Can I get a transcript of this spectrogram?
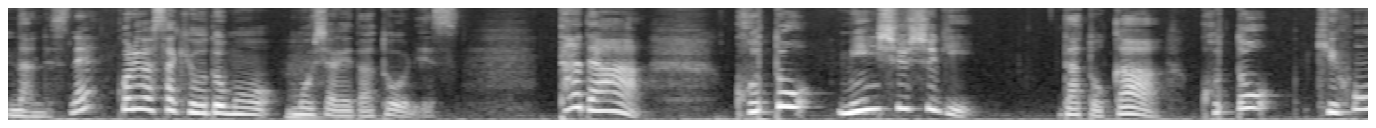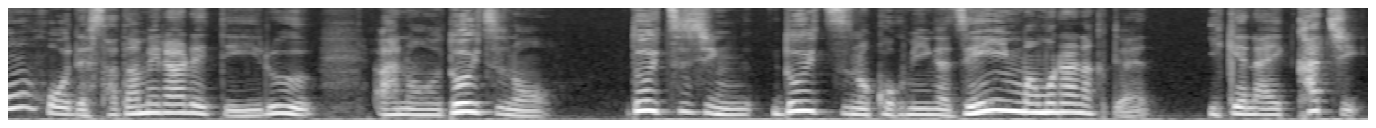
なんですね。これは先ほども申し上げた通りです。ただこと民主主義だとかこと基本法で定められているあのドイツのドイツ人ドイツの国民が全員守らなくてはいけない価値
